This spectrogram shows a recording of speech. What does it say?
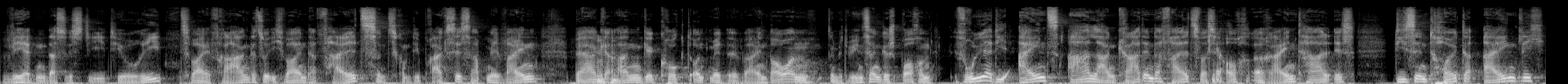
werden. Das ist die Theorie. Zwei Fragen dazu. Ich war in der Pfalz, und jetzt kommt die Praxis, habe mir Weinberge mhm. angeguckt und mit Weinbauern, mit Winzern gesprochen. Früher die 1A-Lagen, gerade in der Pfalz, was ja, ja auch Rheintal ist, die sind heute eigentlich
